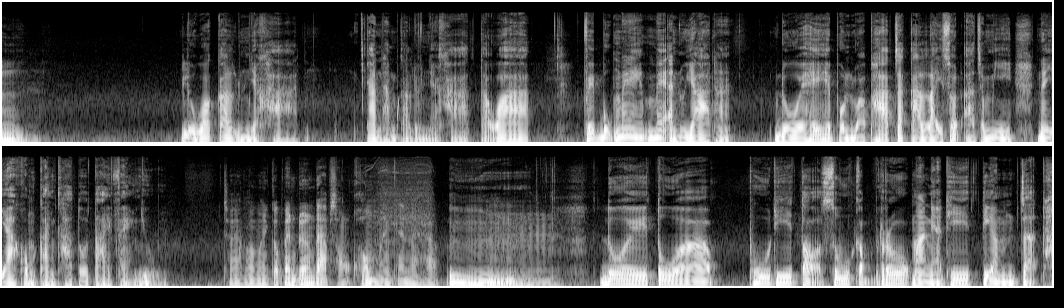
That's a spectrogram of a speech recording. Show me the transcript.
อืมหรือว่าการลุญยฆาต การทำการลุญยฆาต แต่ว่า Facebook ไม่ไม่อนุญาตฮะโดยให้เหตุผลว่าภาพจากการไลฟ์สดอาจจะมีนัยยะของการฆ่าตัวตายแฝงอยู่ ใช่เพราะมันก็เป็นเรื่องดาบสองคมเหมือนกันนะครับ อืม โดยตัว ผู้ที่ต่อสู้กับโรคมาเนี่ยที่เตรียมจะท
